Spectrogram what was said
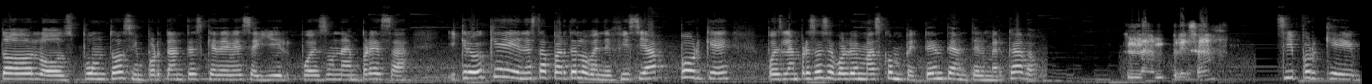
todos los puntos importantes que debe seguir pues una empresa. Y creo que en esta parte lo beneficia porque pues la empresa se vuelve más competente ante el mercado. ¿La empresa? Sí, porque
